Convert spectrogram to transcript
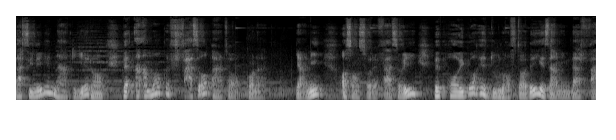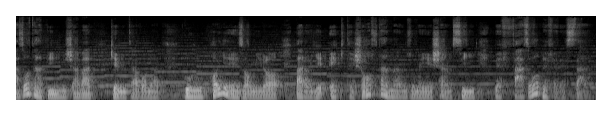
وسیله نقلیه را به اعماق فضا پرتاب کند یعنی آسانسور فضایی به پایگاه دورافتاده زمین در فضا تبدیل می شود که می تواند گروه های اعزامی را برای اکتشاف در منظومه شمسی به فضا بفرستد.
